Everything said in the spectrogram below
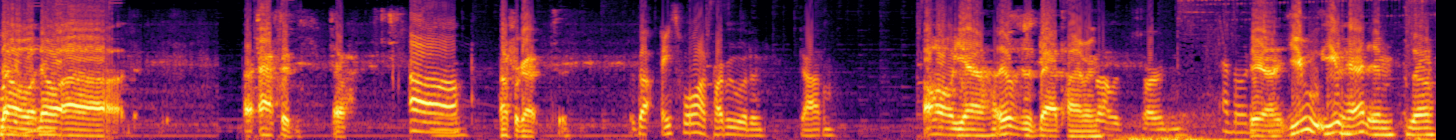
No, no, uh, uh, acid. Oh, Oh, I forgot. to- With that ice wall, I probably would have got him. Oh yeah, it was just bad timing. That was starting. I voted. Yeah, you you had him though.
